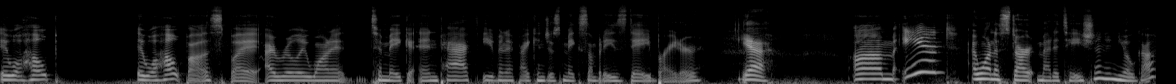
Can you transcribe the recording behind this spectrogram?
it will help it will help us, but I really want it to make an impact, even if I can just make somebody's day brighter. yeah. Um, and I want to start meditation and yoga.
